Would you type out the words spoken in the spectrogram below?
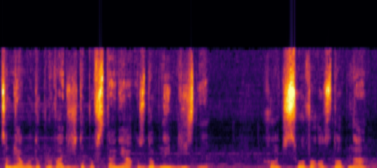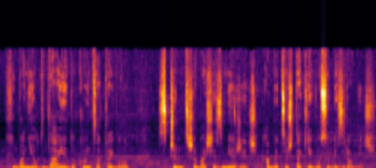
co miało doprowadzić do powstania ozdobnej blizny. Choć słowo ozdobna chyba nie oddaje do końca tego, z czym trzeba się zmierzyć, aby coś takiego sobie zrobić.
